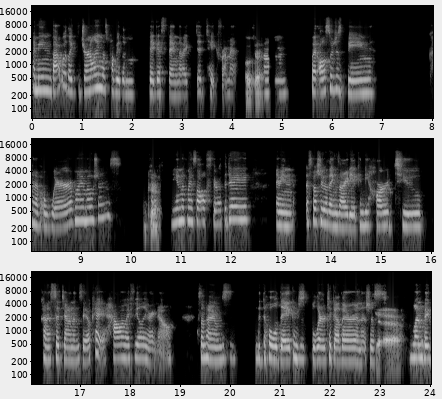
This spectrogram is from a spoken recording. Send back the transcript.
I mean, that would like journaling was probably the biggest thing that I did take from it. Okay. Um, but also just being kind of aware of my emotions. Okay. Kind of being with myself throughout the day. I mean, especially with anxiety, it can be hard to kind of sit down and say, okay, how am I feeling right now? Sometimes the whole day can just blur together and it's just yeah. one big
